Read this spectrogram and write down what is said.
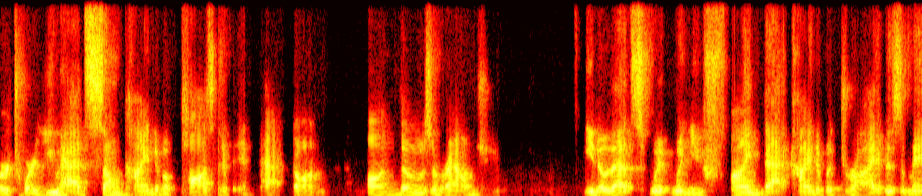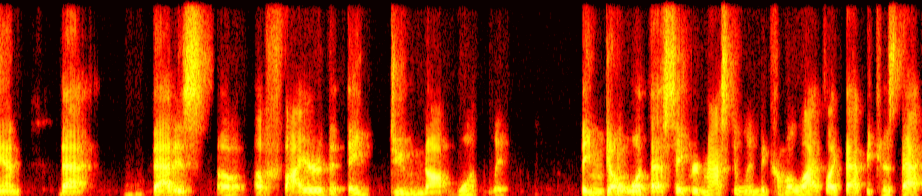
Or to where you had some kind of a positive impact on on those around you. You know that's when, when you find that kind of a drive as a man that that is a, a fire that they do not want lit. They mm-hmm. don't want that sacred masculine to come alive like that because that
